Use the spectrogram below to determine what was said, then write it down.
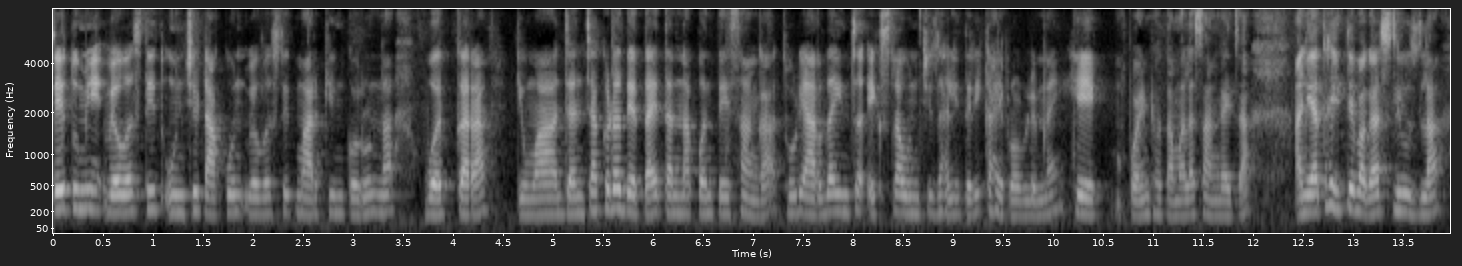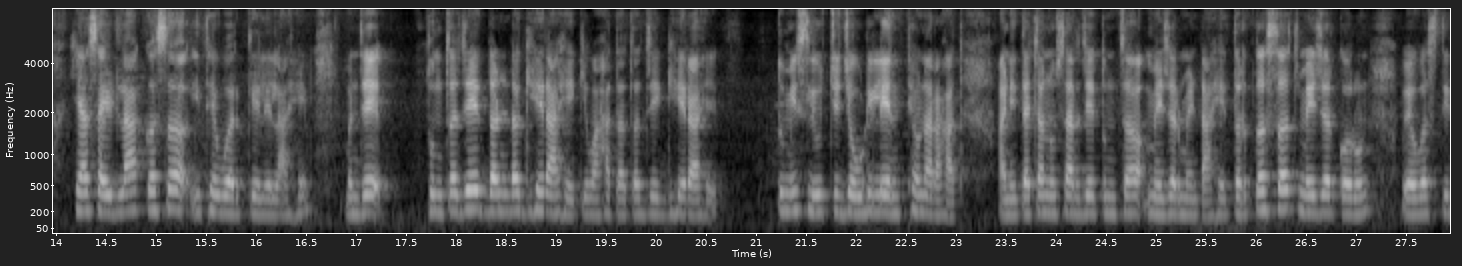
ते तुम्ही व्यवस्थित उंची टाकून व्यवस्थित मार्किंग करून ना वर्क करा किंवा ज्यांच्याकडं देत आहे त्यांना पण ते सांगा. थोडी अर्धा इंच एक्स्ट्रा उंची झाली तरी काही प्रॉब्लेम नाही. हे एक पॉईंट होता मला सांगायचा. आणि आता इथे बघा स्लीव्जला ह्या साईडला कसं इथे वर्क केलेलं आहे. म्हणजे तुमचं जे दंड घेर आहे किंवा हाताचा जे घेर आहे तुम्ही स्लीवची जेवढी लेंथ ठेवणार आहात आणि त्याच्यानुसार जे तुमचं मेजरमेंट आहे तर तसंच मेजर करून व्यवस्थित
